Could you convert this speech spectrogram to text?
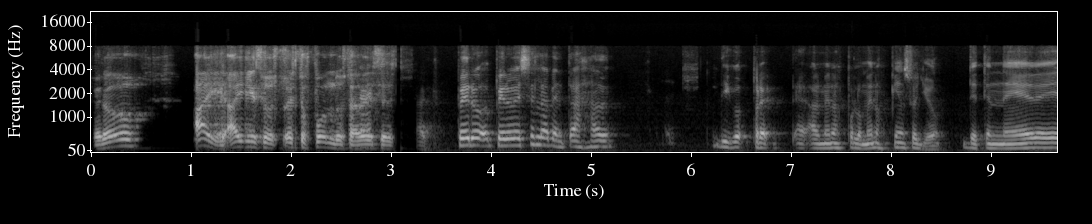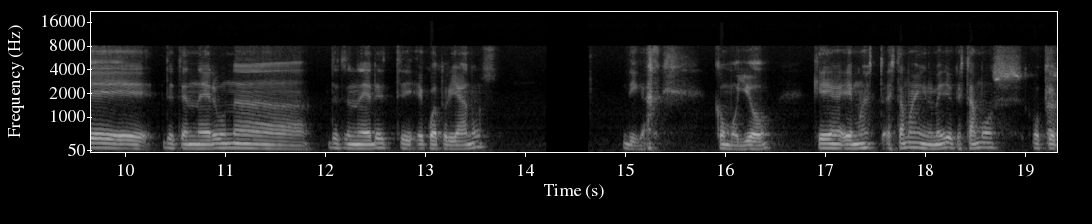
Pero hay, hay esos, estos fondos a veces. Pero, pero esa es la ventaja, digo, al menos por lo menos pienso yo, de tener, eh, de tener una, de tener este, ecuatorianos, diga, como yo, que hemos, estamos en el medio, que estamos, o que,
